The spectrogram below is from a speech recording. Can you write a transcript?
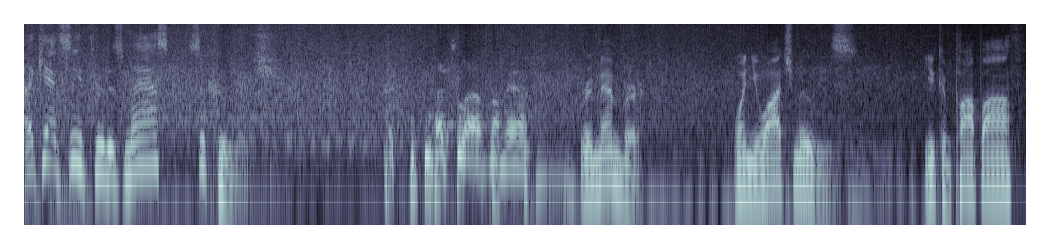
I Can't See Through This Mask, Sakulich. Much love, my man. Remember, when you watch movies, you can pop off,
